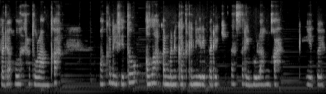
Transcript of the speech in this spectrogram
kepada Allah satu langkah maka di situ Allah akan mendekatkan diri pada kita seribu langkah kayak gitu ya.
